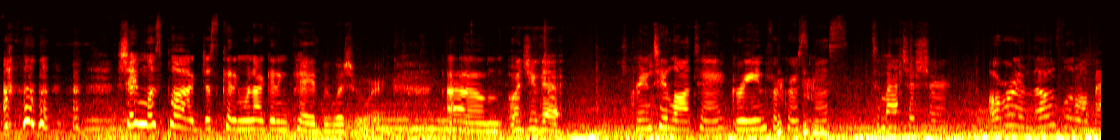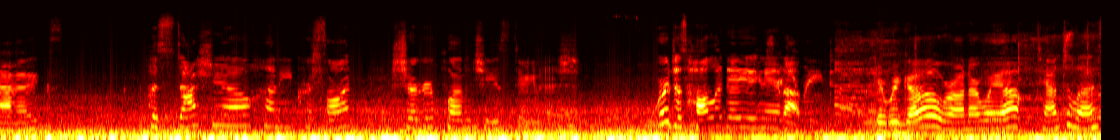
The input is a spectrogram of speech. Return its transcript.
Shameless plug, just kidding, we're not getting paid, we wish we were. Um, what'd you get? Green tea latte, green for Christmas, to match a shirt. Over in those little bags, pistachio honey croissant, sugar plum cheese Danish. We're just holidaying it up. Here we go, we're on our way up, Tantalus.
